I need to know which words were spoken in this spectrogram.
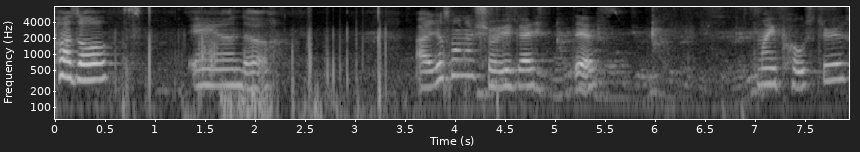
puzzles and uh, I just want to show you guys this my posters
